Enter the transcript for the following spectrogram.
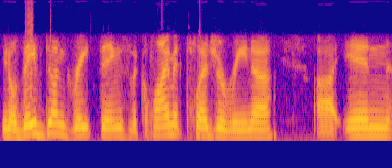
You know, they've done great things. The Climate Pledge Arena uh, in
